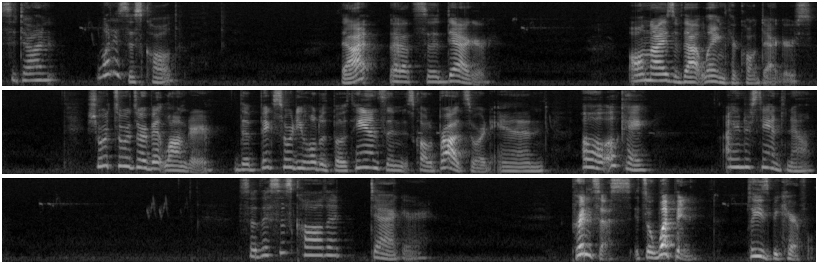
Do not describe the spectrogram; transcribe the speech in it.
Zidane, what is this called? That? That's a dagger. All knives of that length are called daggers. Short swords are a bit longer. The big sword you hold with both hands, and it's called a broadsword. And oh, okay, I understand now. So this is called a dagger. Princess, it's a weapon. Please be careful.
